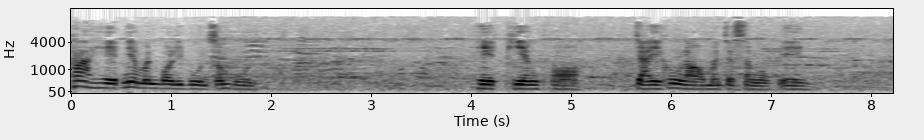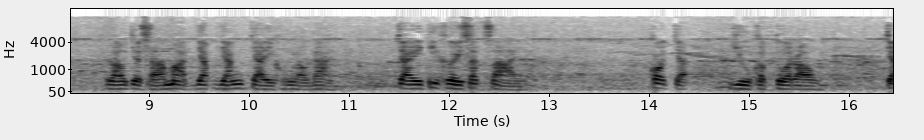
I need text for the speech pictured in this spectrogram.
ถ้าเหตุเนี่ยมันบริบูรณ์สมบูรณ์ เหตุเพียงพอใจของเรามันจะสงบเอง เราจะสามารถยับยั้งใจของเราได้ ใจที่เคยซัดสาย ก็จะอยู่กับตัวเรา ใจ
